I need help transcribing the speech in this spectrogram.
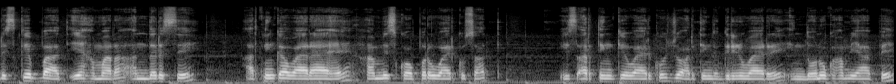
और इसके बाद ये हमारा अंदर से अर्थिंग का वायर आया है। हम इस कॉपर वायर को साथ, इस अर्थिंग के वायर को, जो अर्थिंग का ग्रीन वायर है, इन दोनों को हम यहाँ पे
